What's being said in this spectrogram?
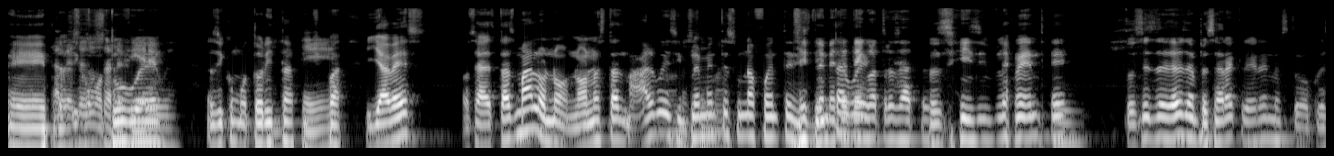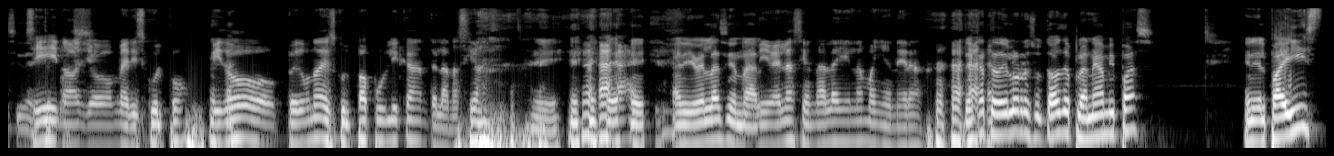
Eh, pues Tal vez así como tú, güey. Así como tú ahorita, Sí. Y ya ves, o sea, ¿estás mal o no? No, no estás mal, güey. No, no estoy simplemente mal. es una fuente Simplemente distinta, güey. tengo otros datos. Pues sí, simplemente. Mm. Entonces debes de empezar a creer en nuestro presidente. Sí, no, yo me disculpo. Pido, pido una disculpa pública ante la nación. A nivel A nacional. nivel nacional ahí en la mañanera. Déjate doy los resultados de Planea Mi Paz. En el país,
